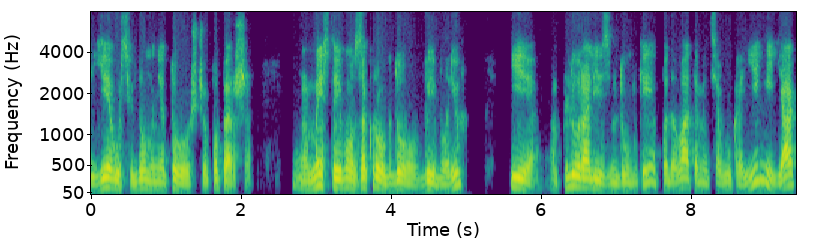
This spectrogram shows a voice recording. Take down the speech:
є усвідомлення того, що, по-перше, ми стоїмо за крок до виборів, і плюралізм думки подаватиметься в Україні як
